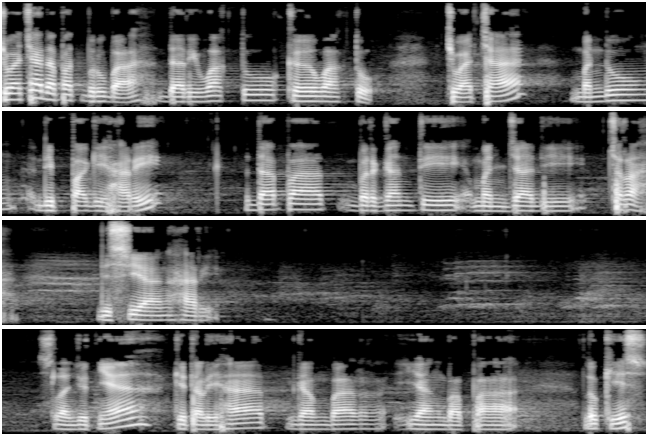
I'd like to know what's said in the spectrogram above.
Cuaca dapat berubah dari waktu ke waktu. Cuaca mendung di pagi hari dapat berganti menjadi cerah di siang hari. Selanjutnya kita lihat gambar yang Bapak lukis.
